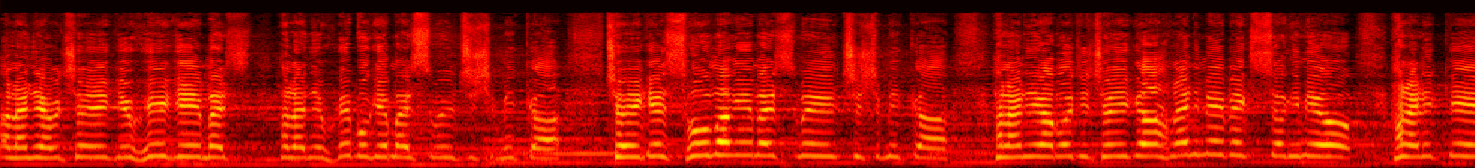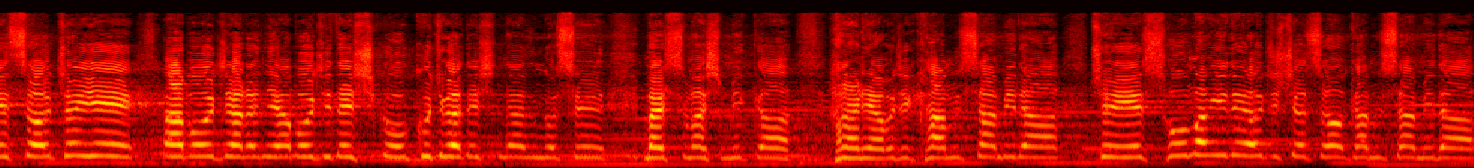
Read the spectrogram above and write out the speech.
하나님 아버지 저에게 회개의 말씀 하나님 회복의 말씀을 주십니까? 저에게 소망의 말씀을 주십니까? 하나님 아버지 저희가 하나님의 백성이며 하나님께서 저희의 아버지 하나님 아버지 되시고 구주가 되신다는 것을 말씀하십니까? 하나님 아버지 감사합니다. 저희의 소망이 되어 주셔서 감사합니다.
